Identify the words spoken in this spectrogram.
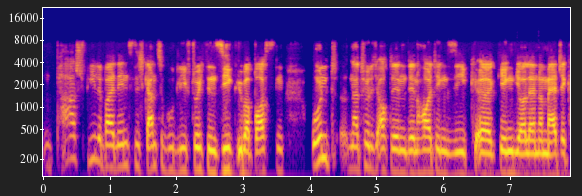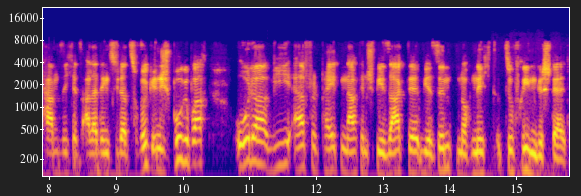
ein paar Spiele, bei denen es nicht ganz so gut lief, durch den Sieg über Boston und natürlich auch den, den heutigen Sieg äh, gegen die Orlando Magic haben sich jetzt allerdings wieder zurück in die Spur gebracht. Oder wie Alfred Payton nach dem Spiel sagte, wir sind noch nicht zufriedengestellt.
